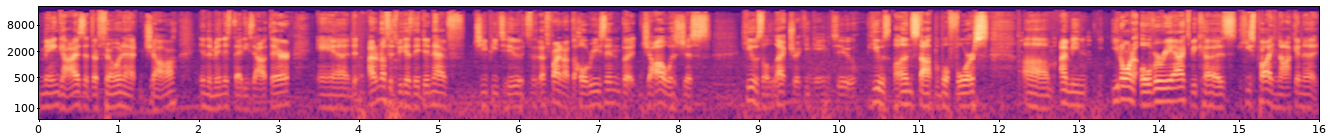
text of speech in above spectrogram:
main guys that they're throwing at Ja in the minutes that he's out there. And I don't know if it's because they didn't have GP2. It's, that's probably not the whole reason, but Ja was just he was electric in game two. He was unstoppable force. Um, I mean, you don't want to overreact because he's probably not going to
